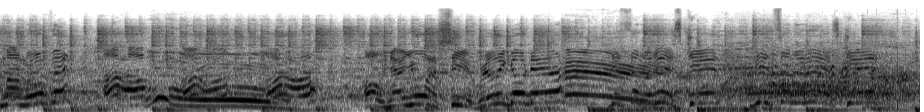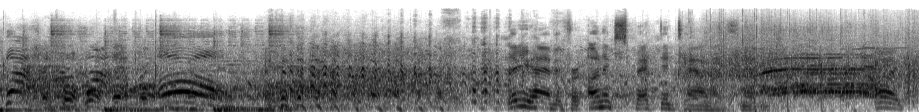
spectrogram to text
Am I moving? Uh-oh. Uh-oh. Uh-oh. Oh, now you want to see it really go down? Get some of this, kid. Get some of this, kid. Wah. Wah. Oh. there you have it for unexpected talents, man. All right.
